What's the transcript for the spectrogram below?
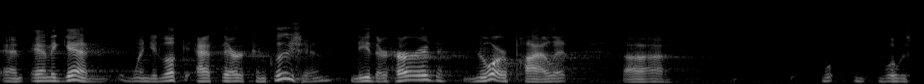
and, and again, when you look at their conclusion, neither Herod nor Pilate uh, w- was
